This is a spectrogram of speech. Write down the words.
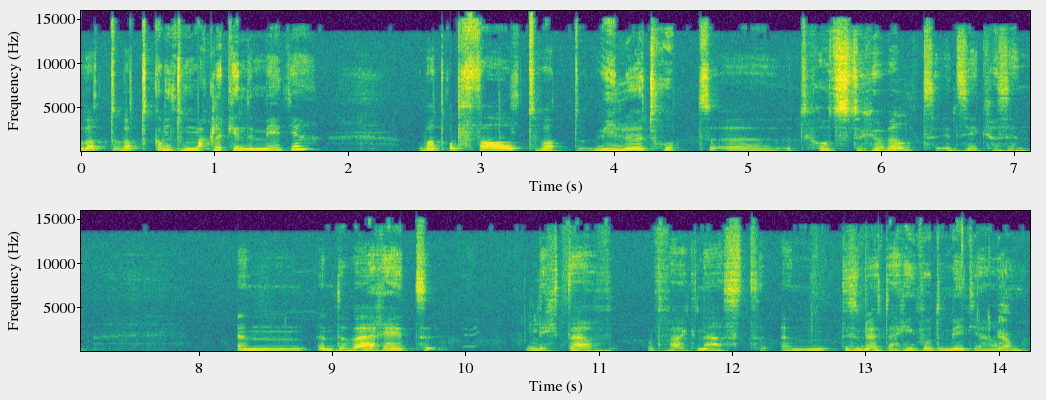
wat, wat komt makkelijk in de media? Wat opvalt, wat, wie luid roept, uh, het grootste geweld in zekere zin. En, en de waarheid ligt daar vaak naast. En het is een uitdaging voor de media om,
